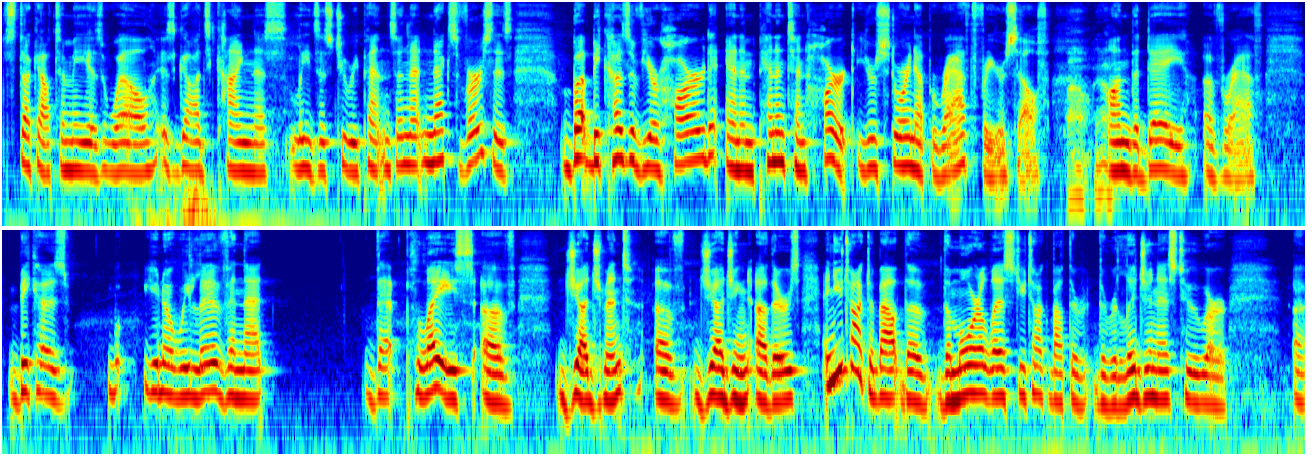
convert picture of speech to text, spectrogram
stuck out to me as well is God's kindness leads us to repentance. And that next verse is, but because of your hard and impenitent heart, you're storing up wrath for yourself on the day of wrath. Because, you know, we live in that that place of judgment of judging others and you talked about the the moralist you talk about the the religionist who are uh,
